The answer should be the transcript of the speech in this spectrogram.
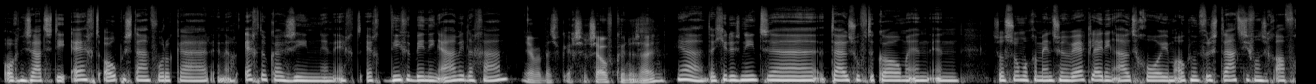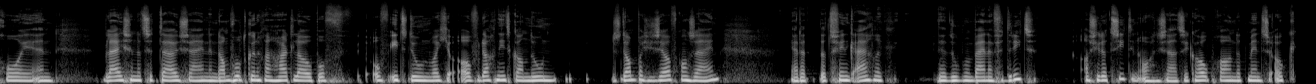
organisaties die echt openstaan voor elkaar en echt elkaar zien en echt, echt die verbinding aan willen gaan. Ja, waar mensen ook echt zichzelf kunnen zijn. Ja, dat je dus niet eh, thuis hoeft te komen en, en zoals sommige mensen hun werkkleding uitgooien, maar ook hun frustratie van zich afgooien en blij zijn dat ze thuis zijn en dan bijvoorbeeld kunnen gaan hardlopen of, of iets doen wat je overdag niet kan doen. Dus dan pas jezelf kan zijn. Ja, dat, dat vind ik eigenlijk, dat doet me bijna verdriet als je dat ziet in organisaties. Ik hoop gewoon dat mensen ook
